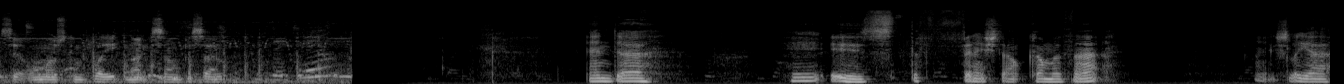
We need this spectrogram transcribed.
So almost complete, 97%. And uh, here is the finished outcome of that. I actually uh,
